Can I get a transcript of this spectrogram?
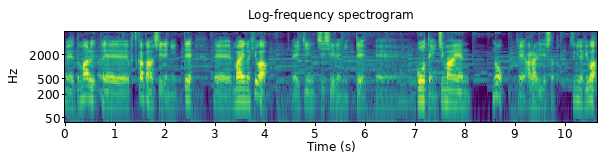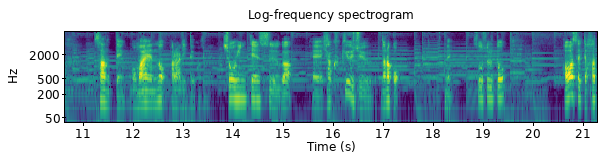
えっ、と、ま、る、えー、2日間仕入れに行って、えー前の日は、え1日仕入れに行って、えー5.1万円の、えー、粗利でしたと。次の日は3.5万円の粗利ということで、商品点数が、えー197個。ね。そうすると、合わせて 8,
